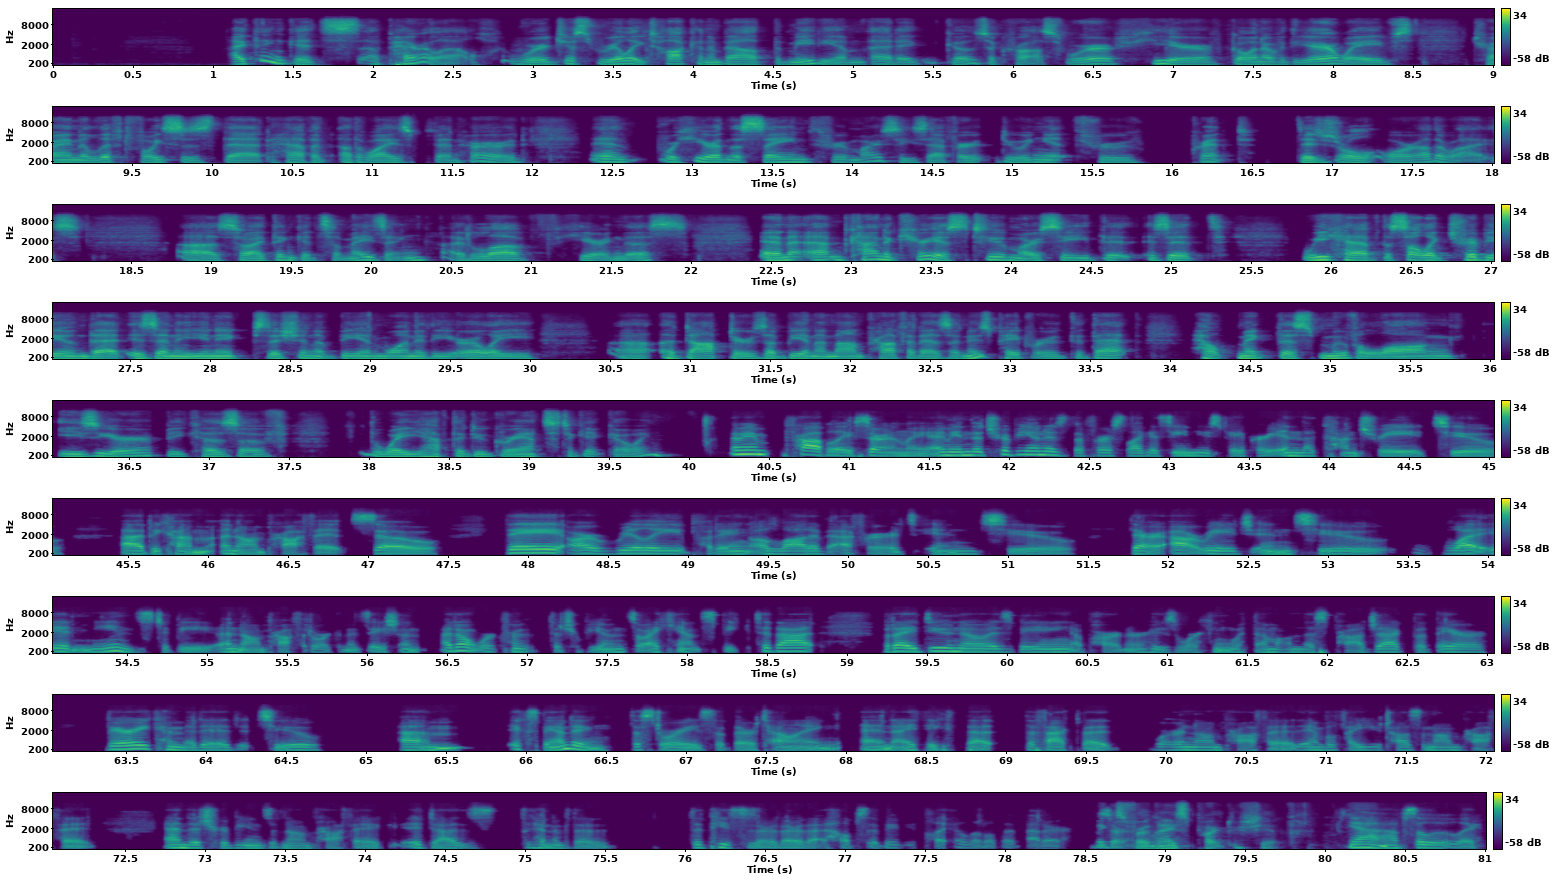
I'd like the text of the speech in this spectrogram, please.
I think it's a parallel. We're just really talking about the medium that it goes across. We're here going over the airwaves, trying to lift voices that haven't otherwise been heard. And we're hearing the same through Marcy's effort, doing it through print, digital or otherwise. Uh, so I think it's amazing. I love hearing this. And I'm kind of curious too, Marcy, is it, we have the Salt Lake Tribune that is in a unique position of being one of the early uh, adopters of being a nonprofit as a newspaper, did that help make this move along easier because of the way you have to do grants to get going? I mean, probably, certainly. I mean, the Tribune is the first legacy newspaper in the country to uh, become a nonprofit. So they are really putting a lot of effort into their outreach into what it means to be a nonprofit organization. I don't work for the Tribune, so I can't speak to that. But I do know, as being a partner who's working with them on this project, that they are very committed to um, expanding the stories that they're telling. And I think that the fact that we're a nonprofit, Amplify Utah is a nonprofit, and the Tribune's a nonprofit, it does kind of the the pieces are there that helps it maybe play a little bit better. Makes certainly. for a nice partnership. Yeah, absolutely.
